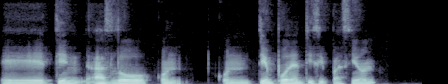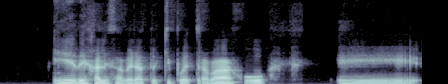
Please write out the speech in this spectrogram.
eh, hazlo con, con tiempo de anticipación eh, déjale saber a tu equipo de trabajo. eh,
